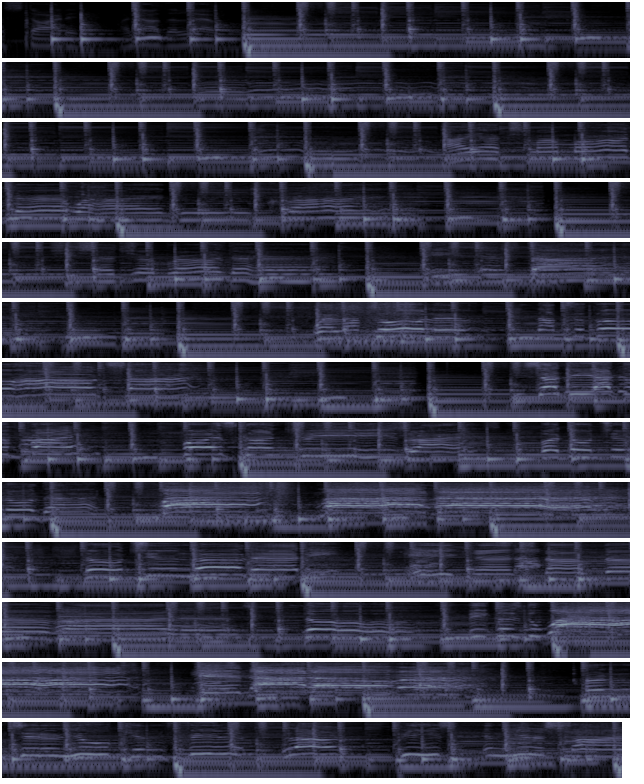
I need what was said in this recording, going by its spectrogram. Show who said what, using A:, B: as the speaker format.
A: war started, another level.
B: I asked my mother, why do you cry? She said, your brother, he just died. Well, I told him not to go said he had to fight for his country's rights. But don't you know that my mother? Don't you know that we can't stop the violence? No, because the war is not over until you can feel love, peace in your silence.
